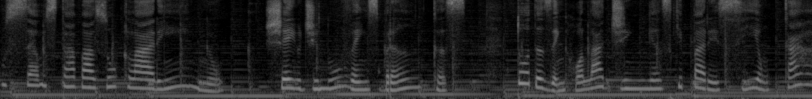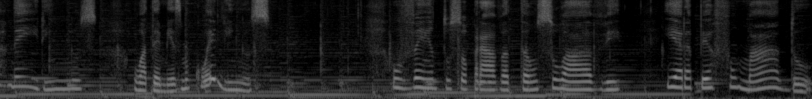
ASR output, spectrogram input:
O céu estava azul clarinho, cheio de nuvens brancas, todas enroladinhas que pareciam carneirinhos ou até mesmo coelhinhos. O vento soprava tão suave e era perfumado.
